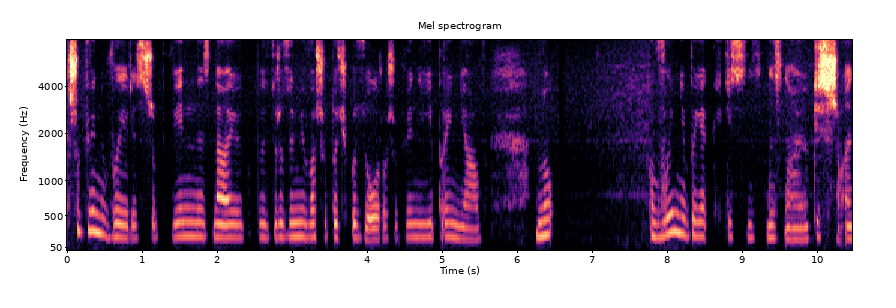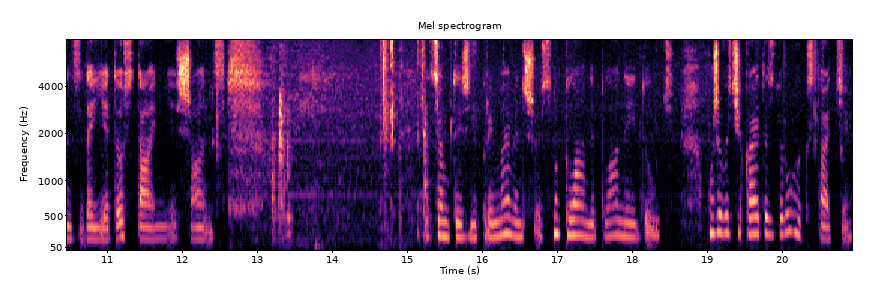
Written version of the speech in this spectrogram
Щоб він виріс, щоб він, не знаю, зрозумів вашу точку зору, щоб він її прийняв. Ну, ви ніби як якийсь, не знаю, якийсь шанс даєте, останній шанс. На цьому тижні прийме він щось. Ну, плани, плани йдуть. Може, ви чекаєте здоров'я, кстати,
